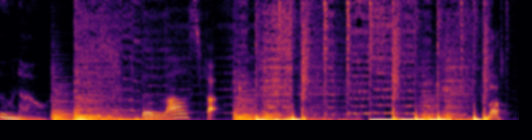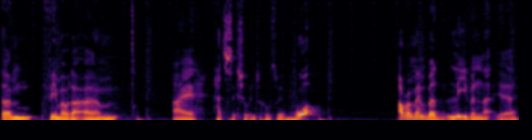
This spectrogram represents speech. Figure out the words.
Fuck Uno. the last fuck. the last um, female that um, I had sexual intercourse with. What I remember leaving that year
